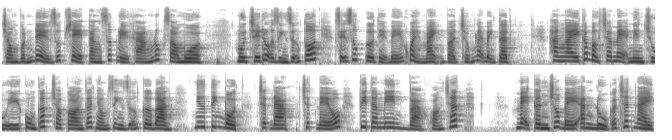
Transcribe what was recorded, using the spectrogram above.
trong vấn đề giúp trẻ tăng sức đề kháng lúc giao mùa. Một chế độ dinh dưỡng tốt sẽ giúp cơ thể bé khỏe mạnh và chống lại bệnh tật. Hàng ngày các bậc cha mẹ nên chú ý cung cấp cho con các nhóm dinh dưỡng cơ bản như tinh bột, chất đạm, chất béo, vitamin và khoáng chất Mẹ cần cho bé ăn đủ các chất này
